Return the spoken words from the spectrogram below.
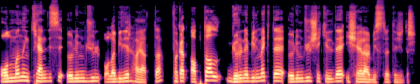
olmanın kendisi ölümcül olabilir hayatta. Fakat aptal görünebilmek de ölümcül şekilde işe yarar bir stratejidir.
